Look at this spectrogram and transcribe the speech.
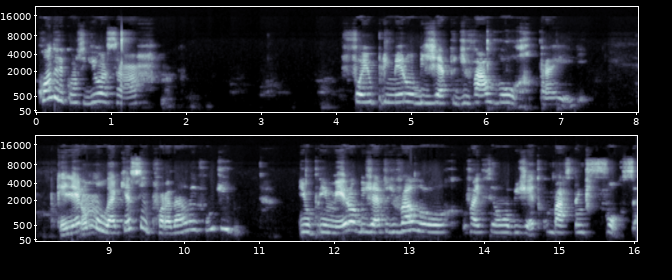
quando ele conseguiu essa arma, foi o primeiro objeto de valor para ele. Porque ele era um moleque assim, fora da lei, fudido. E o primeiro objeto de valor vai ser um objeto com bastante força.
